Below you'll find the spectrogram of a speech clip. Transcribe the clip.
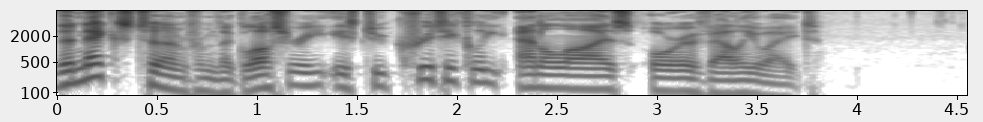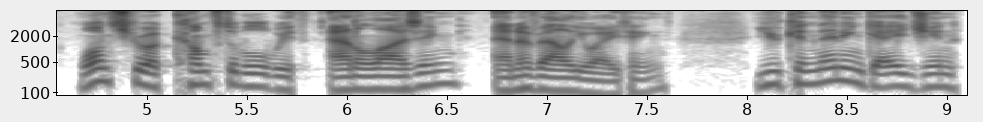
The next term from the glossary is to critically analyze or evaluate. Once you are comfortable with analyzing and evaluating, you can then engage in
